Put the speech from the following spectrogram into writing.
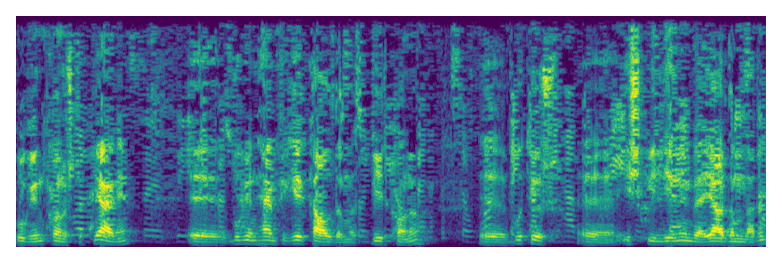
bugün konuştuk. Yani e, bugün hemfikir kaldığımız bir konu bu tür işbirliğinin ve yardımların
